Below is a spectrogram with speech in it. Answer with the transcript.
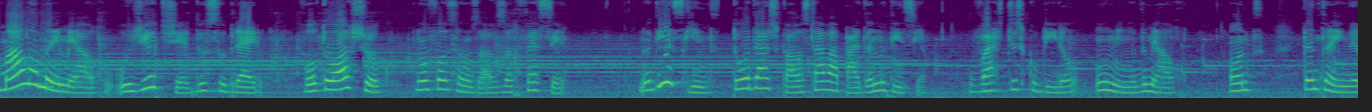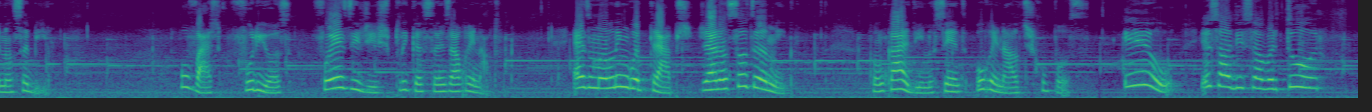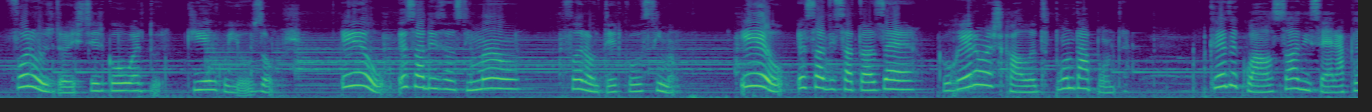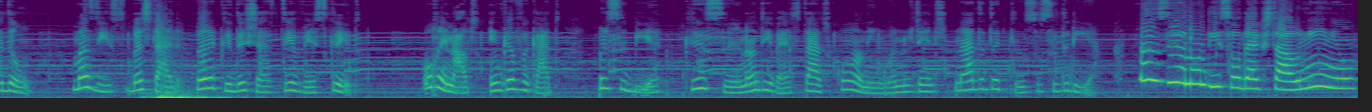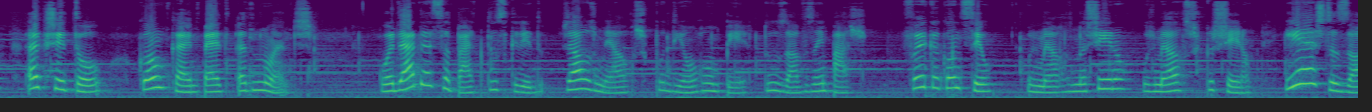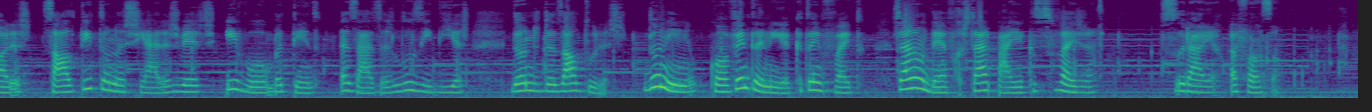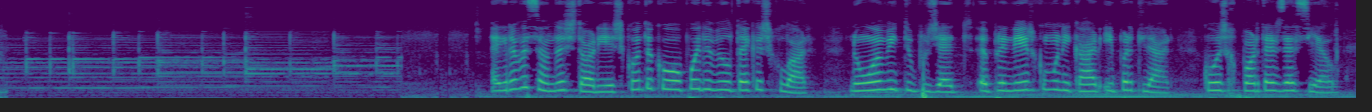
Mal a mãe os viu descer do sobreiro, voltou ao choco, não fossem os ovos arrefecer. No dia seguinte, toda a escola estava a par da notícia. O Vasco descobriram um ninho de melro, onde tanto ainda não sabiam. O Vasco, furioso, foi exigir explicações ao Reinaldo. És uma língua de trapos, já não sou teu amigo. Com cara de inocente, o Reinaldo desculpou-se. Eu, eu só disse ao Arthur. Foram os dois ter com o Arthur, que encolheu os ombros. Eu, eu só disse ao Simão. Foram ter com o Simão. Eu, eu só disse ao Tozé. Correram a escola de ponta a ponta. Cada qual só dissera a cada um, mas isso bastara para que deixasse de haver segredo. O Reinaldo, encavacado, percebia que se não tivesse estado com a língua nos dentes, nada daquilo sucederia. Mas eu não disse onde é que está o ninho, acrescentou, como quem pede atenuantes. Guardada essa parte do segredo, já os melros podiam romper dos ovos em paz. Foi o que aconteceu. Os melros nasceram, os melros cresceram. E a estas horas saltitam nas searas verdes e voam batendo as asas luzidias donos das alturas. Do ninho, com a ventania que tem feito, já não deve restar paia que se veja. Soraya Afonso A gravação das histórias conta com o apoio da Biblioteca Escolar, no âmbito do projeto Aprender, Comunicar e Partilhar, com os repórteres SL.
